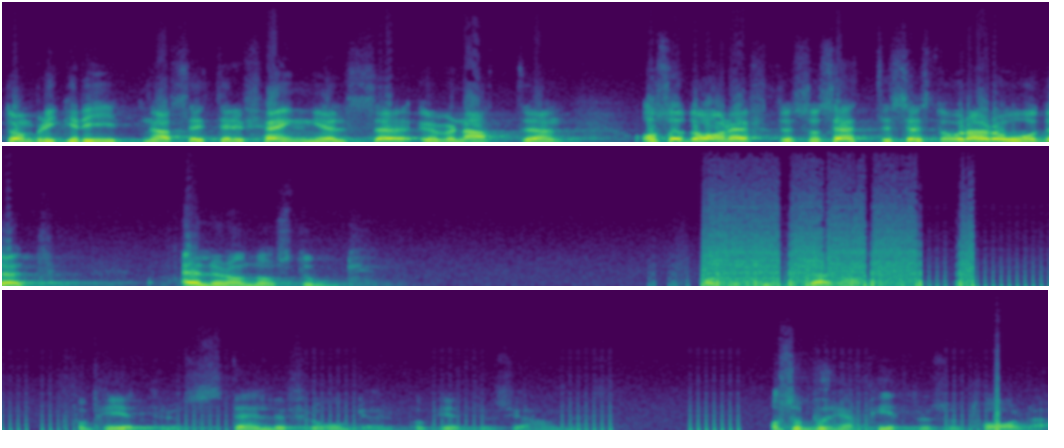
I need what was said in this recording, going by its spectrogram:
de blir gripna, sätter i fängelse över natten och så dagen efter så sätter sig Stora rådet, eller om de stod, och så tittar de på Petrus, ställer frågor på Petrus och Johannes. Och så börjar Petrus att tala.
